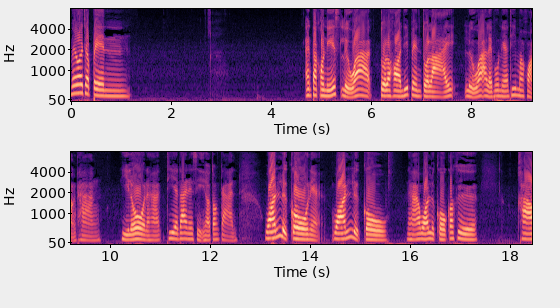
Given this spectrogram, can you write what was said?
ไม่ว่าจะเป็น แอนตากอนิสหรือว่าตัวละครที่เป็นตัวร้าย หรือว่าอะไรพวกนี้ที่มาขวางทางฮีโร่นะคะที่จะได้ในสิ่งที่เขาต้องการวอนหรือโกเนี่ยwant หรือ goal นะคะ want หรือ goal ก็คือเขา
